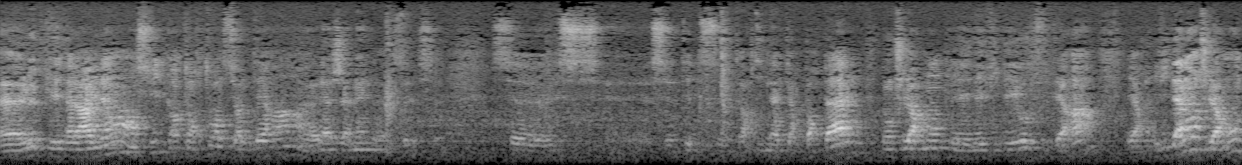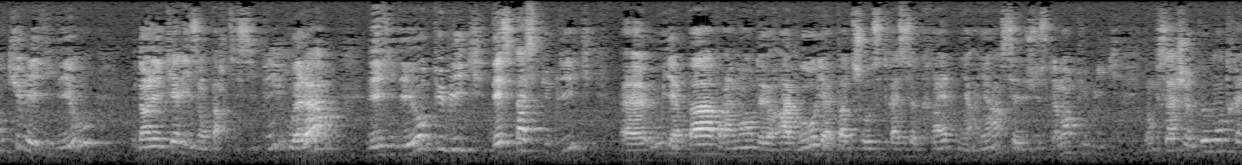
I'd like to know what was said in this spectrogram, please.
Euh, le, alors évidemment, ensuite, quand on retourne sur le terrain, là j'amène ce, cet ordinateur portable, donc je leur montre les, vidéos, etc. Et évidemment, je leur montre que les vidéos dans lesquelles ils ont participé, ou alors les vidéos publiques, d'espace public, euh, où il n'y a pas vraiment de ragot, il n'y a pas de choses très secrètes, ni rien, c'est justement public. Donc ça, je peux montrer.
